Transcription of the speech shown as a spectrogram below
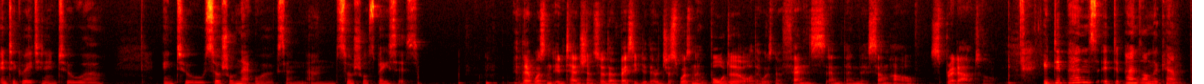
integrated into uh, into social networks and, and social spaces. That wasn't intentional so that basically there just was no border or there was no fence and then they somehow spread out or? It depends it depends on the camp.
